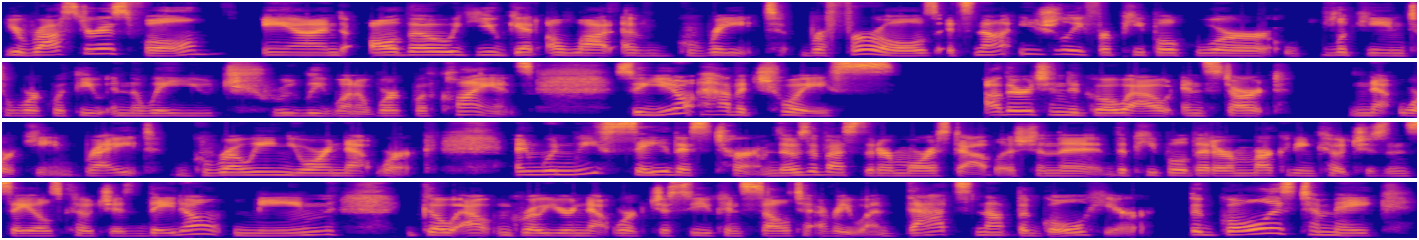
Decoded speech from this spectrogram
your roster is full and although you get a lot of great referrals, it's not usually for people who are looking to work with you in the way you truly want to work with clients. So you don't have a choice other than to go out and start networking, right? Growing your network. And when we say this term, those of us that are more established and the, the people that are marketing coaches and sales coaches, they don't mean go out and grow your network just so you can sell to everyone. That's not the goal here. The goal is to make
